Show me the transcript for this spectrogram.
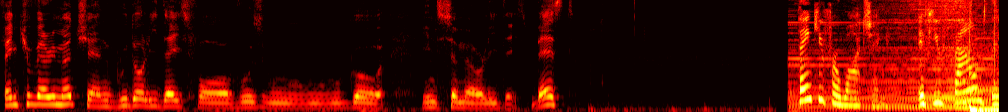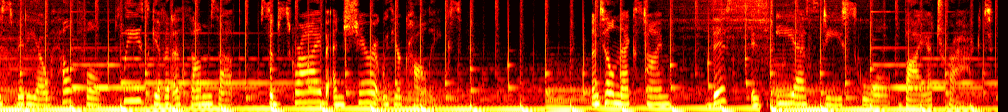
Thank you very much and good holidays for those who, who go in summer holidays. Best! Thank you for watching. If you found this video helpful, please give it a thumbs up, subscribe, and share it with your colleagues. Until next time, this is ESD School by Attract.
